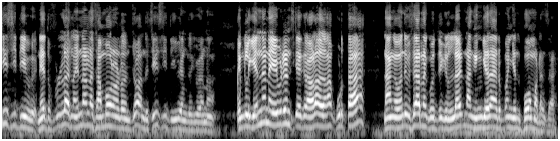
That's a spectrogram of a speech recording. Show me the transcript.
சிசிடிவி நேற்று ஃபுல்லாக என்னென்ன சம்பவம் நடந்துச்சோ அந்த சிசிடிவி எங்களுக்கு வேணும். எங்களுக்கு என்னென்ன எவிடன்ஸ் கேட்குறாங்களோ அதெல்லாம் கொடுத்தா நாங்கள் வந்து விசாரணை ஒத்துக்கலாம் இல்லாட்டி நாங்கள் இங்கே தான் இருப்போம் இங்கேருந்து போக மாட்டோம் சார்.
